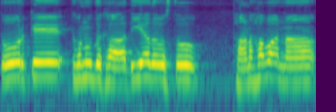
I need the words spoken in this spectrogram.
ਤੋਰ ਕੇ ਤੁਹਾਨੂੰ ਦਿਖਾਤੀ ਆ ਦੋਸਤੋ, ਥਣ ਹਵਾਨਾ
